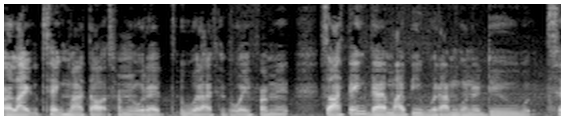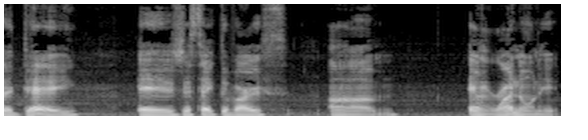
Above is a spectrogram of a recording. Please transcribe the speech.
Or like take my thoughts from it, what I what I took away from it. So I think that might be what I'm gonna do today. Is just take the verse, um, and run on it.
